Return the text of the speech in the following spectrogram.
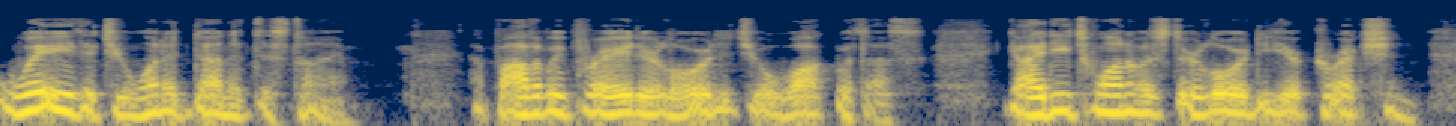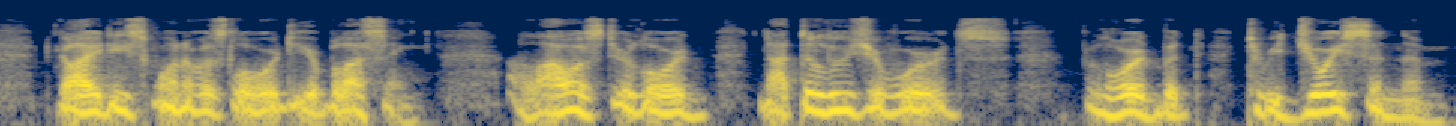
way that you want it done at this time. And Father, we pray, dear Lord, that you'll walk with us. Guide each one of us, dear Lord, to your correction. Guide each one of us, Lord, to your blessing. Allow us, dear Lord, not to lose your words, Lord, but to rejoice in them.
